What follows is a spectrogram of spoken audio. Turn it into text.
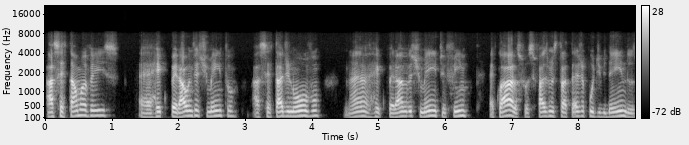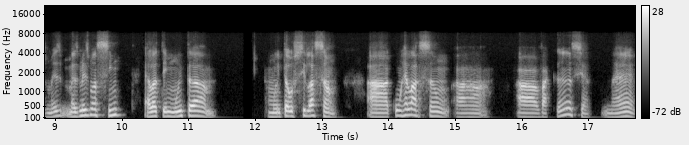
acertar uma vez, é, recuperar o investimento, acertar de novo, né, recuperar o investimento, enfim. É claro, se você faz uma estratégia por dividendos, mas, mas mesmo assim ela tem muita, muita oscilação. Ah, com relação à, à vacância, né,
